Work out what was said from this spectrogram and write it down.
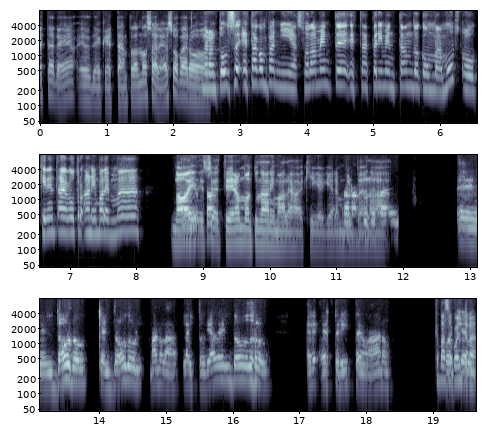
este tema eh, de que están tratando de hacer eso, pero, Pero entonces, ¿esta compañía solamente está experimentando con mamuts o quieren traer otros animales más? no, no, y- yo estaba- se- tiene un montón de animales aquí que quieren volver a. el dodo, que el dodo, mano, la, la historia del dodo es, es triste, mano. ¿Qué pasó? Porque, Cuéntala.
